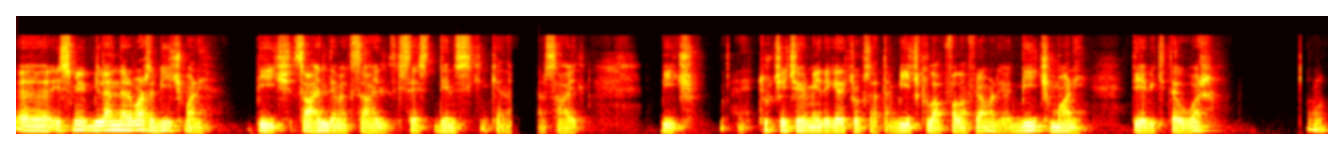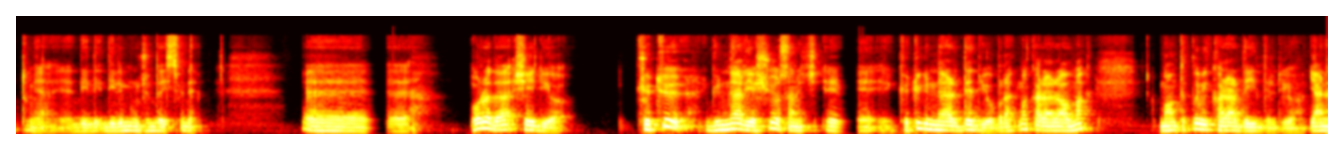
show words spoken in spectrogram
E, ismi bilenler varsa Beach Money. Beach, sahil demek sahil. işte deniz kenarı sahil. Beach. Yani Türkçe çevirmeye de gerek yok zaten. Beach Club falan filan var ya. Beach Money diye bir kitabı var. Unuttum ya. Dil, dilimin ucunda ismi de. Ee, e, orada şey diyor. Kötü günler yaşıyorsan e, e, kötü günlerde diyor bırakma kararı almak mantıklı bir karar değildir diyor. Yani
